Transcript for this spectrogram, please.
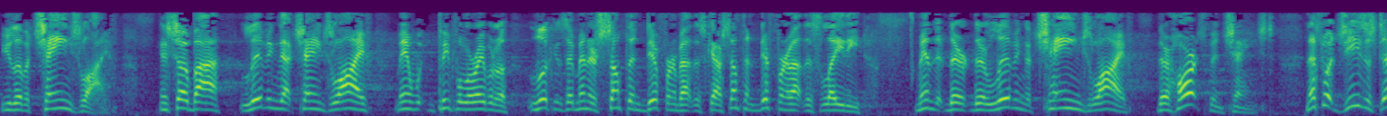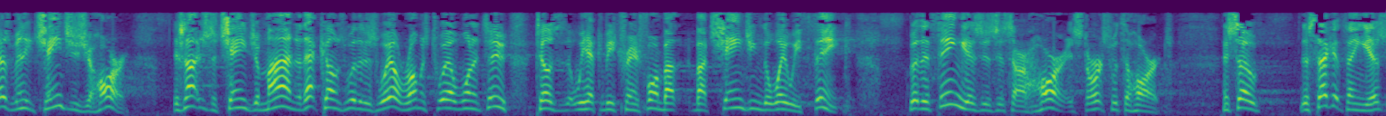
you live a changed life. And so by living that changed life, man, people are able to look and say, man, there's something different about this guy, something different about this lady. Man, they're, they're living a changed life. Their heart's been changed. And that's what Jesus does when He changes your heart. It's not just a change of mind. Now that comes with it as well. Romans 12, 1 and 2 tells us that we have to be transformed by, by changing the way we think. But the thing is, is it's our heart. It starts with the heart. And so, the second thing is,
